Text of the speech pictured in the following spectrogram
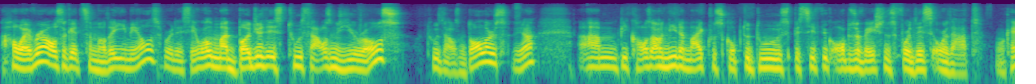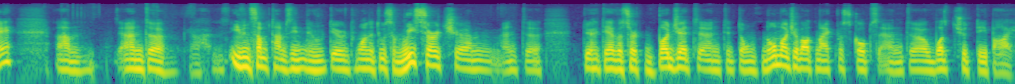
however, I also get some other emails where they say, well, my budget is 2000 euros. $2,000, yeah, um, because I'll need a microscope to do specific observations for this or that, okay? Um, and uh, yeah, even sometimes in, they want to do some research um, and uh, they, they have a certain budget and they don't know much about microscopes and uh, what should they buy.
